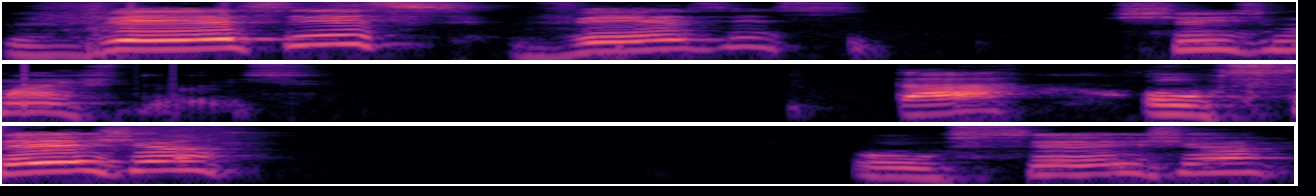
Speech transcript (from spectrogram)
vezes, vezes x mais 2. Tá? Ou seja, ou seja,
